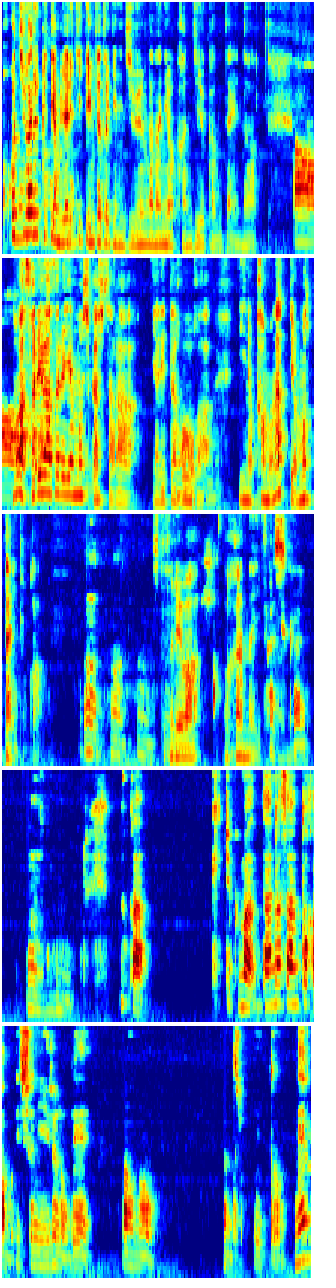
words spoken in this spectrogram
心地悪くてもやりきってみたときに自分が何を感じるかみたいなのは、それはそれでもしかしたらやれた方がいいのかもなって思ったりとか、うんうんうんうんちょっとそれはわかんないですけどね。確かに。うんうん。なんか、結局まあ旦那さんとかも一緒にいるので、あの、なんだろう、えっと、年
